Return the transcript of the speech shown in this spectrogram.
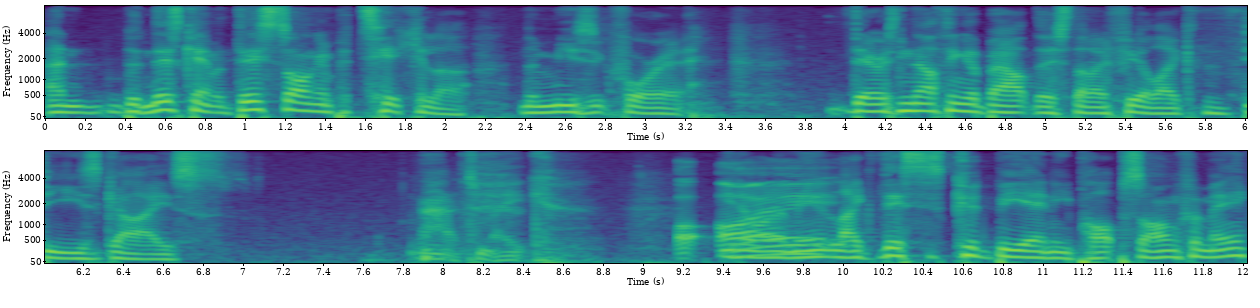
and in this came this song in particular the music for it there is nothing about this that i feel like these guys had to make you know what I mean? Like this could be any pop song for me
